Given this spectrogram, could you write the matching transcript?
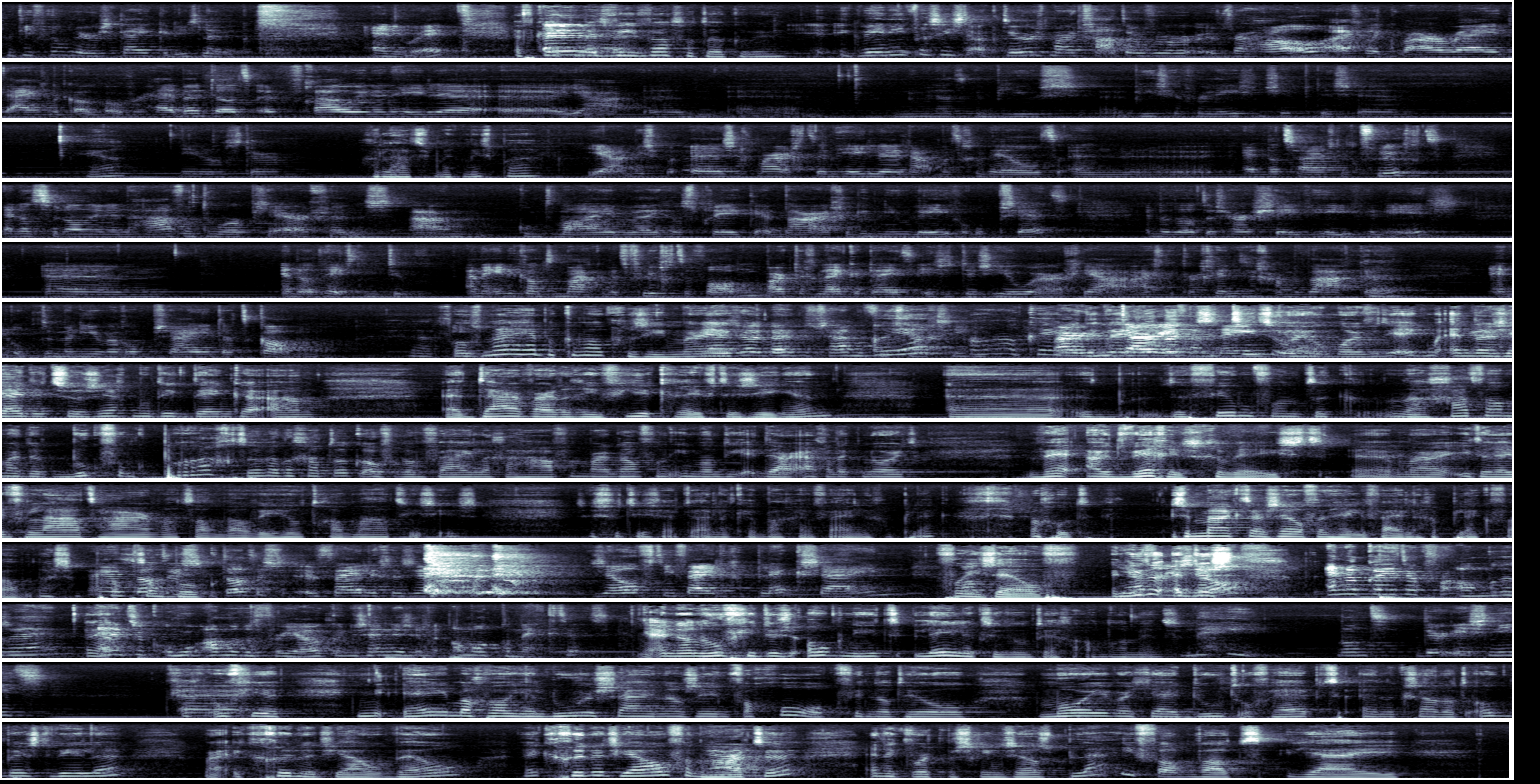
Moet die film weer eens kijken, die is leuk. Anyway, Even kijken, Eh, met wie was dat ook alweer? ik weet niet precies de acteurs, maar het gaat over een verhaal, eigenlijk waar wij het eigenlijk ook over hebben. Dat een vrouw in een hele, eh, ja, ehm, noem je dat? Abuse, abusive relationship. Dus ehm Ja? Nederlands term. Relatie met misbruik? Ja, eh, zeg maar echt een hele, nou met geweld. En, eh, en dat ze eigenlijk vlucht. En dat ze dan in een havendorpje ergens aan komt waaien, bij wijze van spreken. En daar eigenlijk een nieuw leven opzet. En dat dat dus haar safe haven is. Ehm, en dat heeft natuurlijk aan de ene kant te maken met vluchten van. Maar tegelijkertijd is het dus heel erg, ja, eigenlijk haar grenzen gaan bewaken. Ja. En op de manier waarop zij dat kan. Ja, volgens mij heb ik hem ook gezien. Maar ja, ik- zo, wij hebben het samen Oh ja? gezien. Ah, oké. Maar Ik ik moet weet daar dat ik de titel heel mooi vind. Ik, en Ja. als jij dit zo zegt, moet ik denken aan eh, Daar waar de rivierkreeften zingen. Het- de film vond ik, nou gaat wel, maar het boek vond ik prachtig. En dat gaat ook over een veilige haven, maar dan van iemand die daar eigenlijk nooit we- uit weg is geweest. Eh, maar iedereen verlaat haar, wat dan wel weer heel traumatisch is. Dus het is uiteindelijk helemaal geen veilige plek. Maar goed, ze maakt daar zelf een hele veilige plek van. Dat is een ja, prachtig dat, is, boek. dat is een veilige zelf, zelf die veilige plek zijn. Voor jezelf. En Ja, voor dus. En dan kan je het ook voor anderen zijn. Ja. En natuurlijk hoe anderen het voor jou kunnen zijn. Dus het is allemaal connected. Ja, en dan hoef je dus ook niet lelijk te doen tegen andere mensen. Nee, want er is niet... Of Eh, je, je mag wel jaloers zijn als in van... Goh, ik vind dat heel mooi wat jij doet of hebt. En ik zou dat ook best willen. Maar ik gun het jou wel. Ik gun het jou van Ja. harte. En ik word misschien zelfs blij van wat jij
